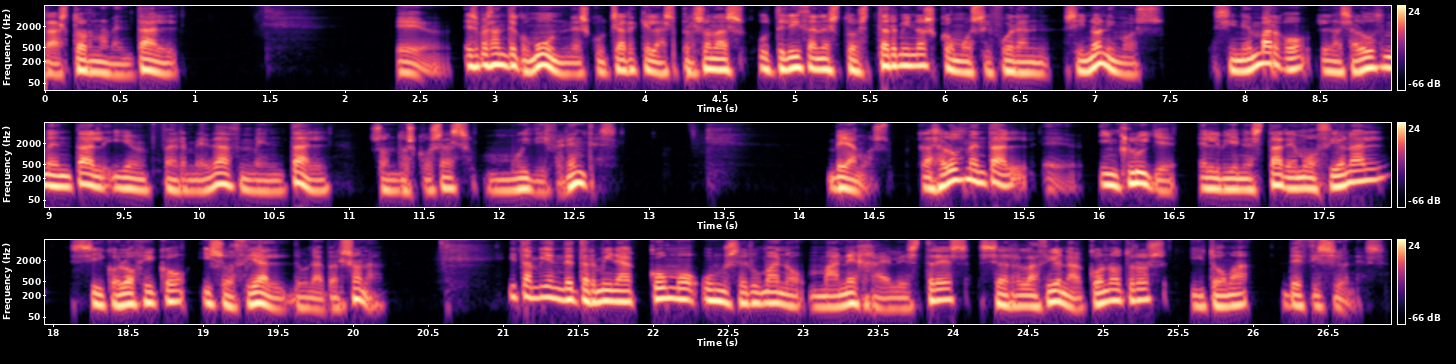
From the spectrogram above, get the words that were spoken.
trastorno mental. Eh, es bastante común escuchar que las personas utilizan estos términos como si fueran sinónimos, sin embargo, la salud mental y enfermedad mental son dos cosas muy diferentes. Veamos, la salud mental eh, incluye el bienestar emocional, psicológico y social de una persona. Y también determina cómo un ser humano maneja el estrés, se relaciona con otros y toma decisiones.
